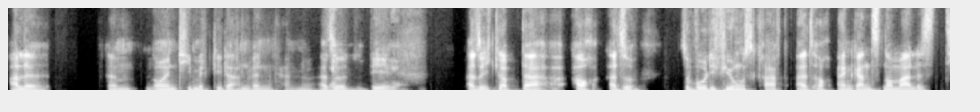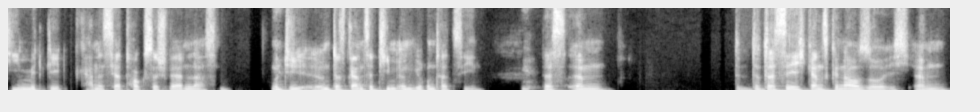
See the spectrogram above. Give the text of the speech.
alle ähm, neuen Teammitglieder anwenden kann. Ne? Also ja. die, also ich glaube, da auch, also sowohl die Führungskraft als auch ein ganz normales Teammitglied kann es ja toxisch werden lassen und die und das ganze Team irgendwie runterziehen. Das, ähm, das sehe ich ganz genauso. Ich ähm,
